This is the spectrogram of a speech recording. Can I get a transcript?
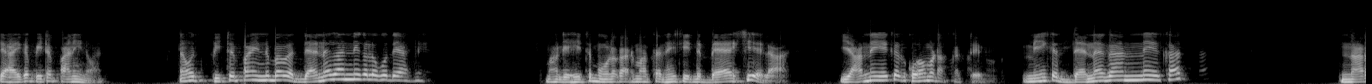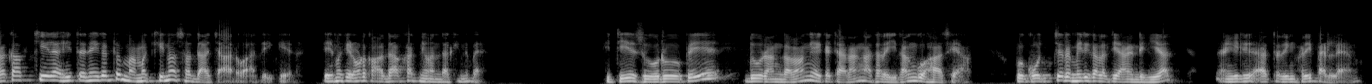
එයා ඒක පිට පනිනවා. නමුත් පිටපයින් බව දැනගන්න එක ලොකු දෙයක් නේ. මගේ හිත මූල කර්මත්තන්නේ හිටින්න බෑ කියලා යන්නේ ඒක කොහොමඩක්වත් වෙනවා. මේක දැනගන්න එකත් නරකක් කියලා හිතන එකට මම කියනවා සදාචාරවාදී කියලා. එහෙම කෙනෙකුට කවදාකවත් නිවන් දකින්න බෑ. හිතේ ස්වરૂපයේ දුරංගමං ඒක තරං අතර ඊළඟ ගොහාසයක්. ඔය කොච්චර මිරිකලා තියාගෙන ගියත් ඇඟිලි අතරින් හරි පැනලා යනවා.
